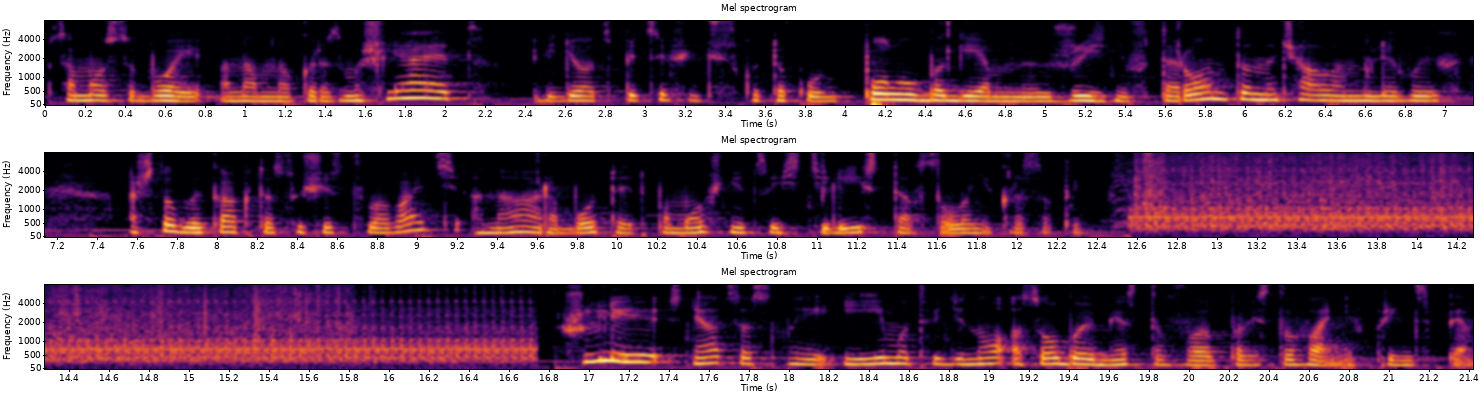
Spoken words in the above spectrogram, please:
само собой, она много размышляет, ведет специфическую такую полубогемную жизнь в Торонто начала нулевых, а чтобы как-то существовать, она работает помощницей стилиста в салоне красоты. Шили снятся сны, и им отведено особое место в повествовании, в принципе.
